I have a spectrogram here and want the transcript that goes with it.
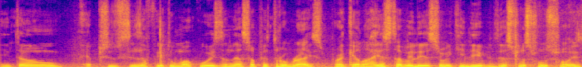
Então, é preciso que seja feita uma coisa nessa Petrobras, para que ela restabeleça o equilíbrio das suas funções.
